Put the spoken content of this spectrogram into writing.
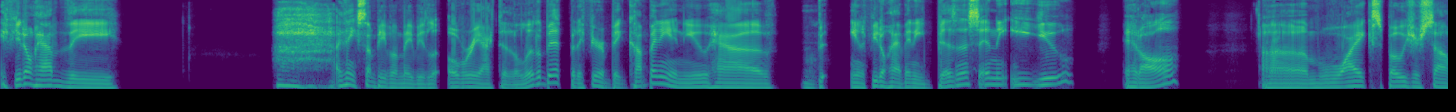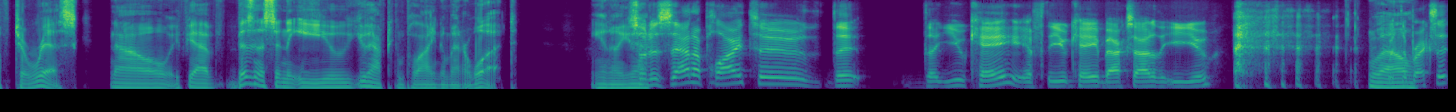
if you don't have the I think some people maybe overreacted a little bit, but if you're a big company and you have b- you know, if you don't have any business in the EU at all, Right. um, why expose yourself to risk? Now, if you have business in the EU, you have to comply no matter what. You know, you So have, does that apply to the the UK if the UK backs out of the EU well, with the Brexit?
